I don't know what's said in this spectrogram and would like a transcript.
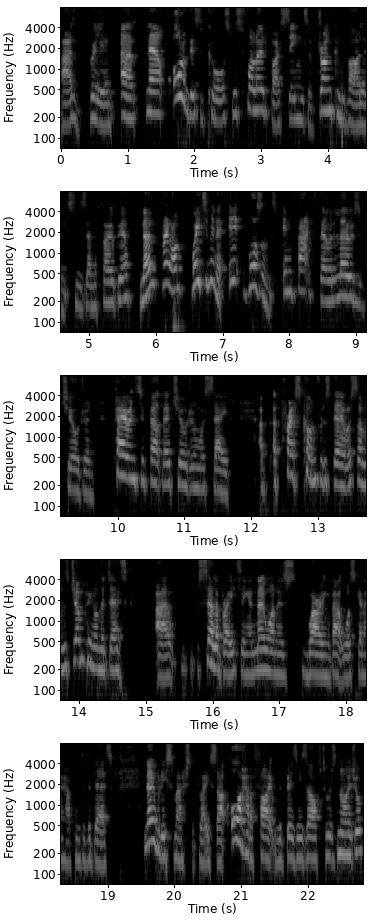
That's brilliant. Um, now, all of this, of course, was followed by scenes of drunken violence and xenophobia. No, hang on, wait a minute. It wasn't. In fact, there were loads of children, parents who felt their children were safe. A, a press conference there where someone's jumping on the desk uh, celebrating and no one is worrying about what's going to happen to the desk. Nobody smashed the place up or had a fight with the busies afterwards, Nigel.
